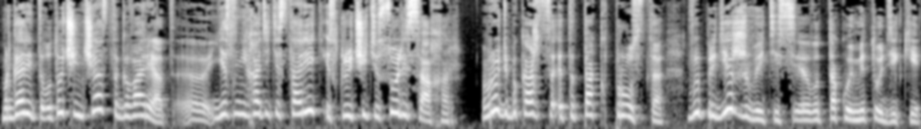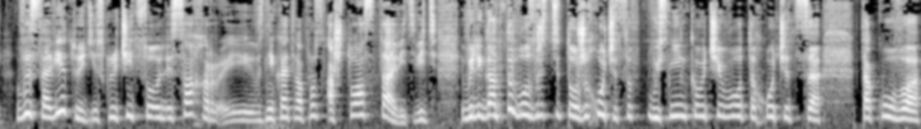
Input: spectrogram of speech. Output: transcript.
Маргарита, вот очень часто говорят, э, если не хотите стареть, исключите соль и сахар. Вроде бы кажется, это так просто. Вы придерживаетесь э, вот такой методики, вы советуете исключить соль и сахар, и возникает вопрос, а что оставить? Ведь в элегантном возрасте тоже хочется вкусненького чего-то, хочется такого,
